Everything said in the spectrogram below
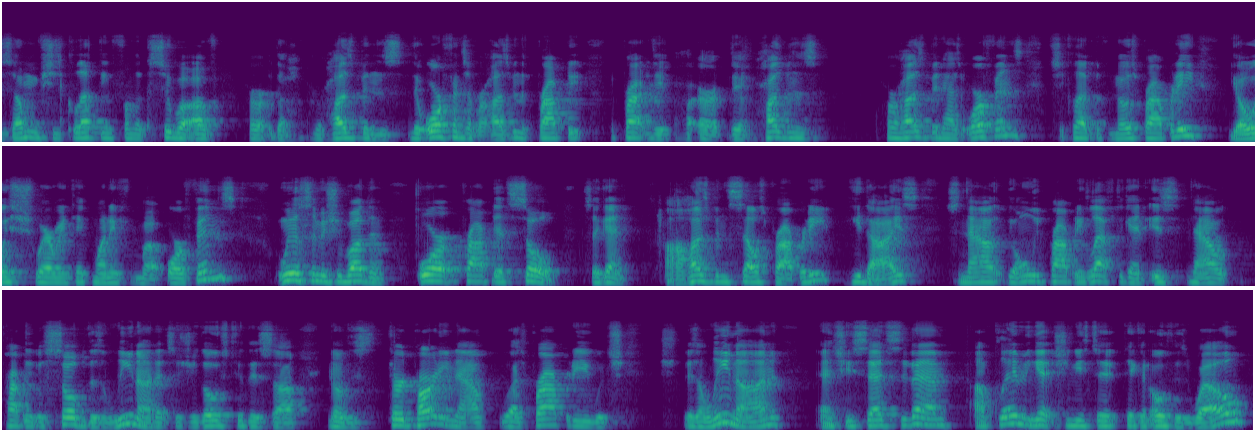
Some she's collecting from the ksuba of her the, her husband's the orphans of her husband, the property, the property, the husband's her husband has orphans. She collected from those property. You always swear when you take money from uh, orphans. Or property that's sold. So again, a husband sells property, he dies. So now the only property left again is now property was sold, but there's a lien on it. So she goes to this, uh, you know, this third party now who has property which there's a lien on, and she says to them, "I'm claiming it." She needs to take an oath as well.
